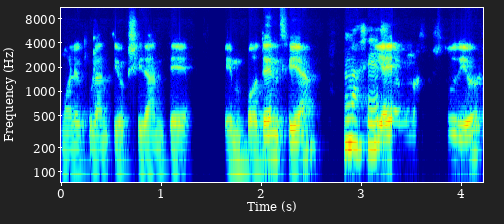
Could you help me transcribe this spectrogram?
molécula antioxidante en potencia. y hay algunos estudios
